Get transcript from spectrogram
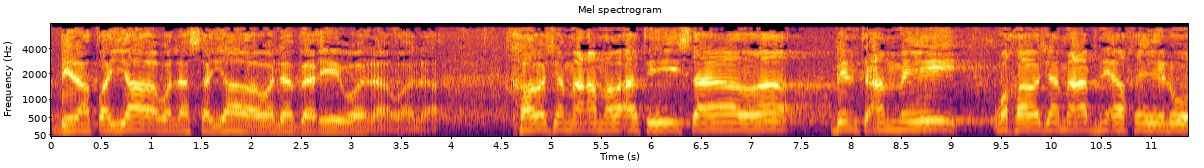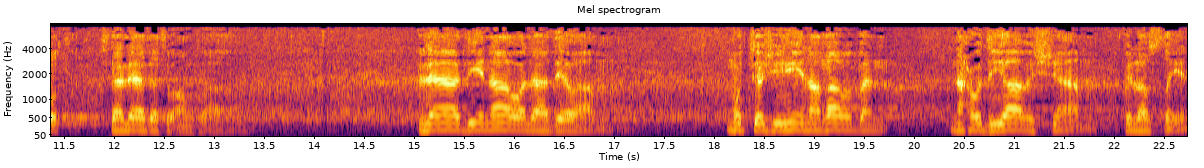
بلا طيارة ولا سيارة ولا بعير ولا ولا. خرج مع امرأته سارة بنت عمه وخرج مع ابن أخيه لوط ثلاثة أنفار. لا دينار ولا درهم. متجهين غربا نحو ديار الشام فلسطين.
